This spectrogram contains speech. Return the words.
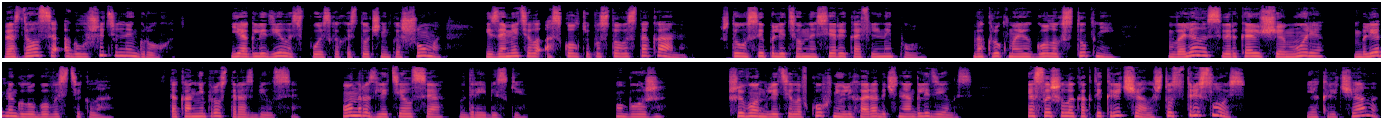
Раздался оглушительный грохот. Я огляделась в поисках источника шума и заметила осколки пустого стакана, что усыпали темно серый кафельный пол. Вокруг моих голых ступней валялось сверкающее море бледно-голубого стекла. Стакан не просто разбился, он разлетелся в дребезги. «О, Боже!» Шивон влетела в кухню и лихорадочно огляделась. «Я слышала, как ты кричала. Что стряслось?» Я кричала?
